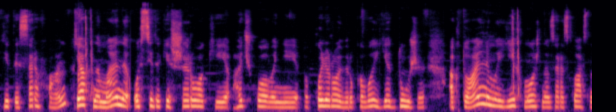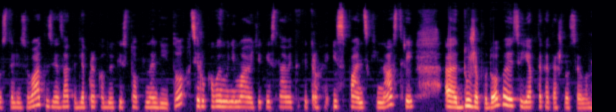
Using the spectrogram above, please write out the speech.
вдіти сарафан. Як на мене, ось ці такі широкі гачковані кольорові рукави є дуже актуальними. Їх можна зараз класно стилізувати, зв'язати взяти для прикладу якийсь топ на літо. Ці рукави мені мають якийсь навіть такий трохи іспанський настрій. Е, дуже подобається, я б таке теж носила.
